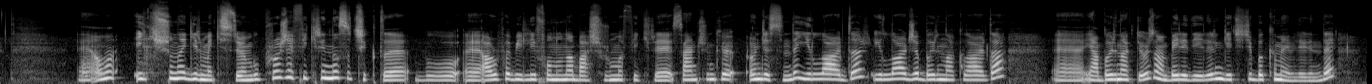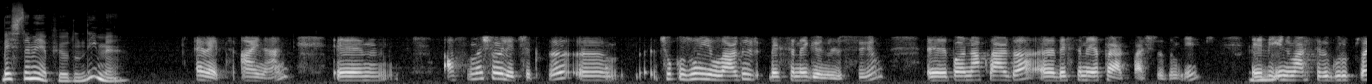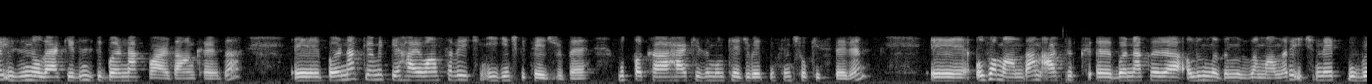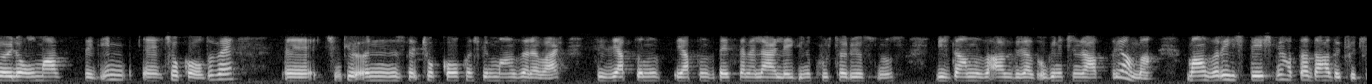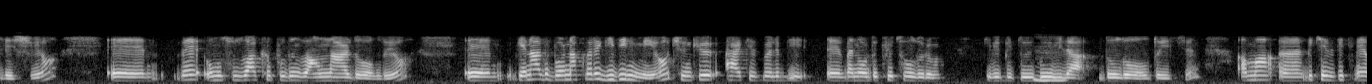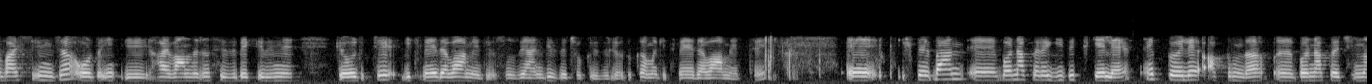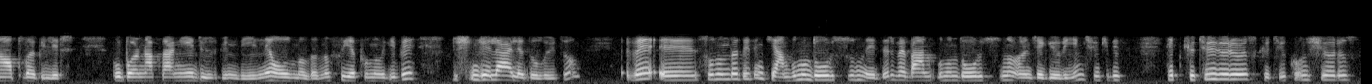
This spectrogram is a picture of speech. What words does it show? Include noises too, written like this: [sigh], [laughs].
E, ama ilk şuna girmek istiyorum. Bu proje fikri nasıl çıktı? Bu e, Avrupa Birliği fonuna başvurma fikri. Sen çünkü öncesinde yıllardır, yıllarca barınaklarda, e, yani barınak diyoruz ama belediyelerin geçici bakım evlerinde besleme yapıyordun değil mi? Evet, aynen. Ee, aslında şöyle çıktı. Ee, çok uzun yıllardır besleme gönüllüsüyüm. Ee, barınaklarda e, besleme yaparak başladım ilk. Ee, bir üniversite ve grupla izinli olarak girdiğiniz bir barınak vardı Ankara'da. Ee, barınak görmek bir hayvansever için ilginç bir tecrübe. Mutlaka herkesin bunu tecrübe etmesini çok isterim. Ee, o zamandan artık e, barınaklara alınmadığımız zamanlara içinde hep bu böyle olmaz dediğim e, çok oldu ve e, çünkü önünüzde çok korkunç bir manzara var. Siz yaptığınız yaptığınız beslemelerle günü kurtarıyorsunuz. Vicdanınız az biraz o gün için rahatlıyor ama manzara hiç değişmiyor hatta daha da kötüleşiyor. E, ve umutsuzluğa kapıldığınız anlar da oluyor. E, genelde barınaklara gidilmiyor çünkü herkes böyle bir e, ben orada kötü olurum gibi bir duyguyla hmm. dolu olduğu için. Ama e, bir kez gitmeye başlayınca orada e, hayvanların sizi beklediğini gördükçe gitmeye devam ediyorsunuz. Yani biz de çok üzülüyorduk ama gitmeye devam ettik. Ee, işte ben e, barınaklara gidip gele hep böyle aklımda e, barınaklar için ne yapılabilir? Bu barınaklar niye düzgün değil? Ne olmalı? Nasıl yapılmalı gibi düşüncelerle doluydum. Ve e, sonunda dedim ki yani bunun doğrusu nedir? Ve ben bunun doğrusunu önce göreyim. Çünkü biz hep kötüyü görüyoruz, kötüyü konuşuyoruz.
